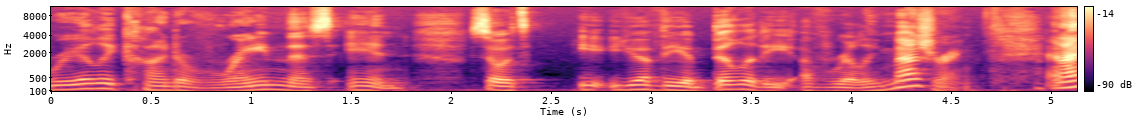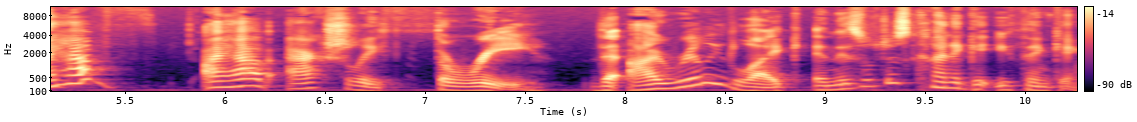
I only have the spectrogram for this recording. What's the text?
really kind of rein this in so it's you have the ability of really measuring? And I have I have actually 3 that I really like, and these will just kind of get you thinking.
